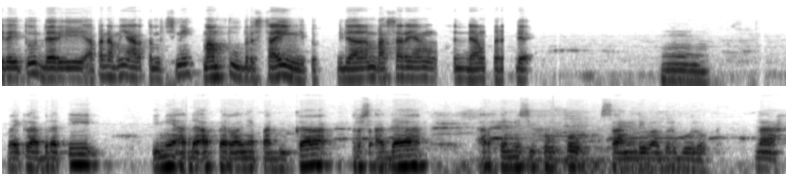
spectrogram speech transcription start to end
kita itu dari apa namanya Artemis ini mampu bersaing gitu di dalam pasar yang sedang berada. Hmm. Baiklah, berarti ini ada apparelnya Paduka, terus ada Artemis Ifuku, sang dewa berburu. Nah,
